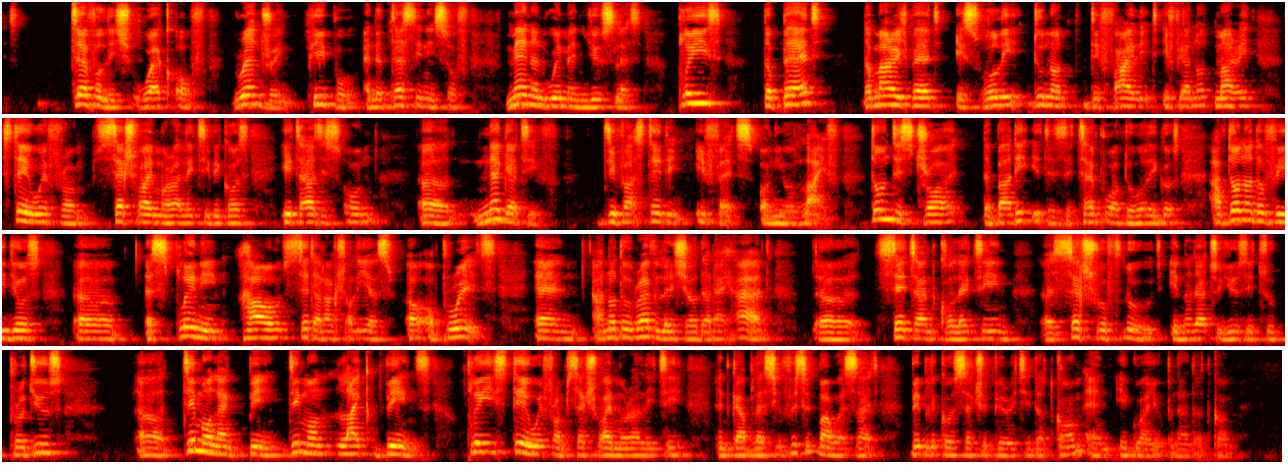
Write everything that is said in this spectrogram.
devilish work of rendering people and the destinies of men and women useless. Please, the bed, the marriage bed is holy. Do not defile it. If you are not married, stay away from sexual immorality because it has its own uh, negative, devastating effects on your life. Don't destroy the body it is the temple of the holy ghost i've done other videos uh, explaining how satan actually has, uh, operates and another revelation that i had uh, satan collecting sexual fluid in order to use it to produce uh, demon-like being demon-like beings please stay away from sexual immorality and god bless you visit my website biblicalsexualpurity.com and iguayopuna.com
